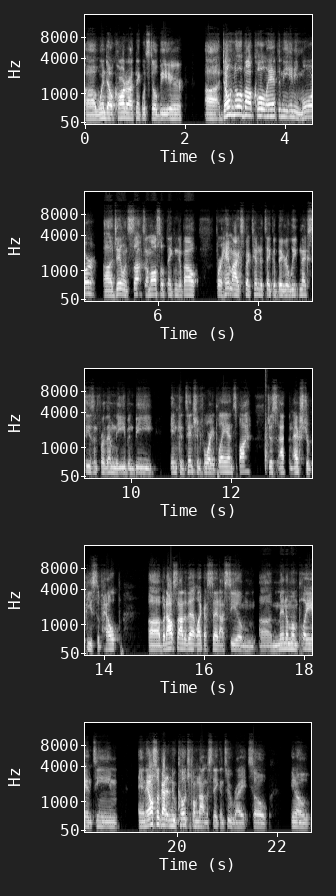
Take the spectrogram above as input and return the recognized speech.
Uh, Wendell Carter, I think, would still be here. Uh, don't know about Cole Anthony anymore. Uh, Jalen Suggs, I'm also thinking about for him. I expect him to take a bigger leap next season for them to even be in contention for a play-in spot, just as an extra piece of help. Uh, but outside of that, like I said, I see them minimum play-in team, and they also got a new coach, if I'm not mistaken, too, right? So you know,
